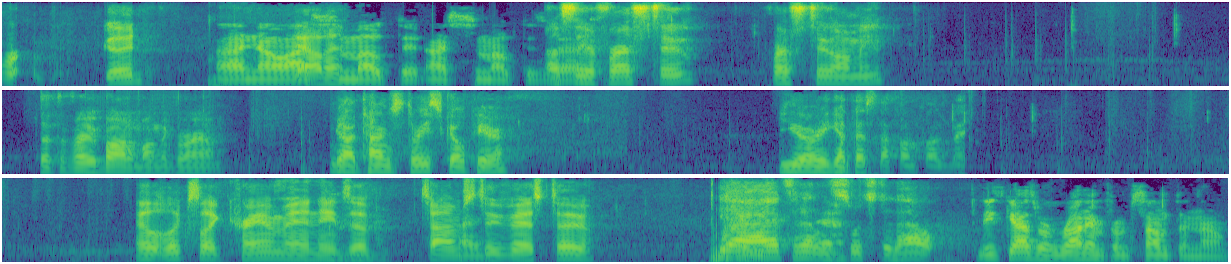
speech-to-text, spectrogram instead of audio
r- good? Uh, no, Doubt I it. smoked it. I smoked his I vest. see a fresh two. Fresh two on me. It's at the very bottom on the ground. Got times three scope here. You already got that stuff unplugged, babe. Hell, it looks like Cram Man needs a times Hey. two vest, too. Yeah, Okay, I accidentally switched it out, These guys were running from something though.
